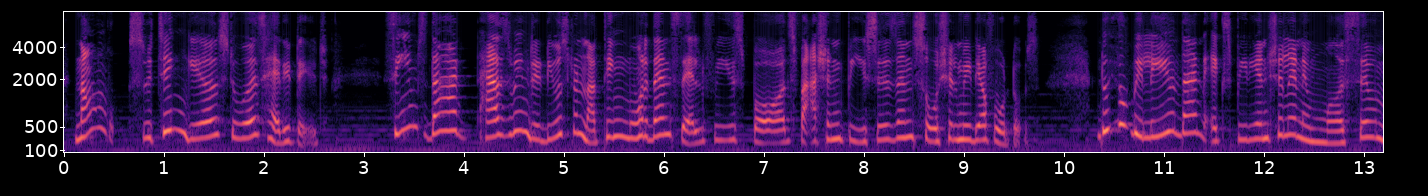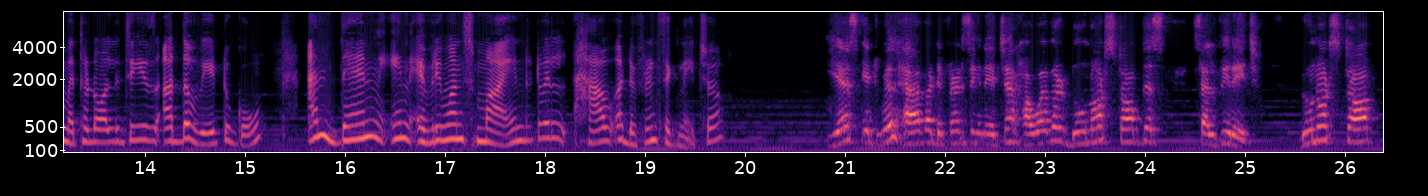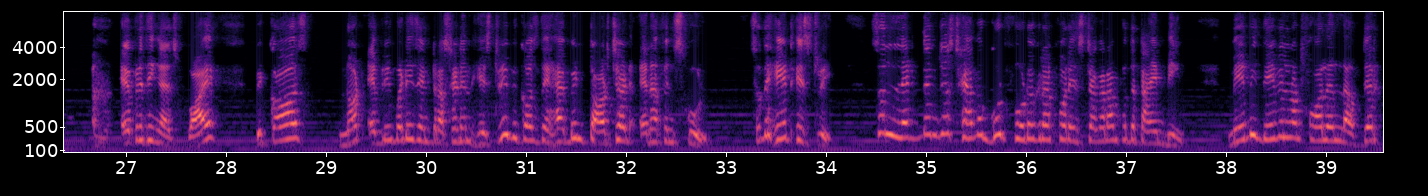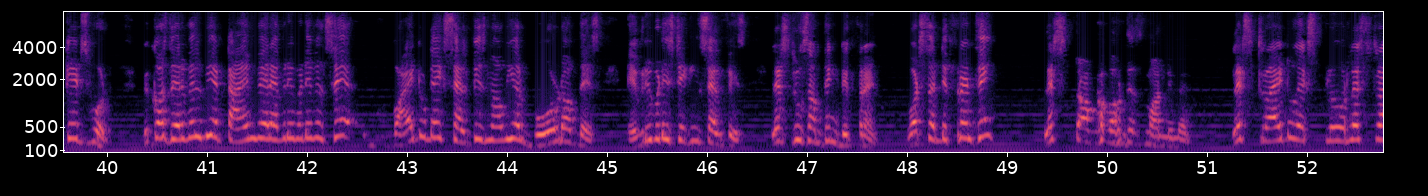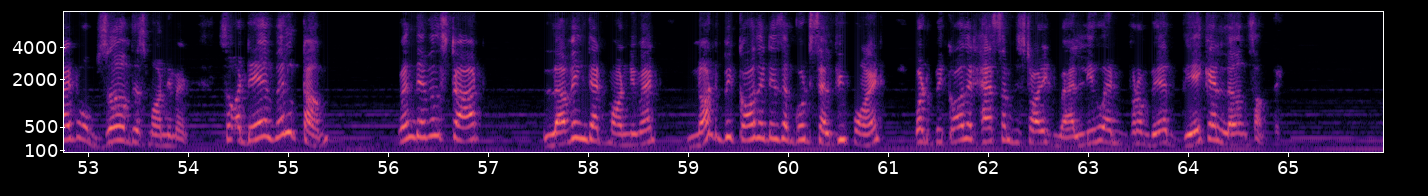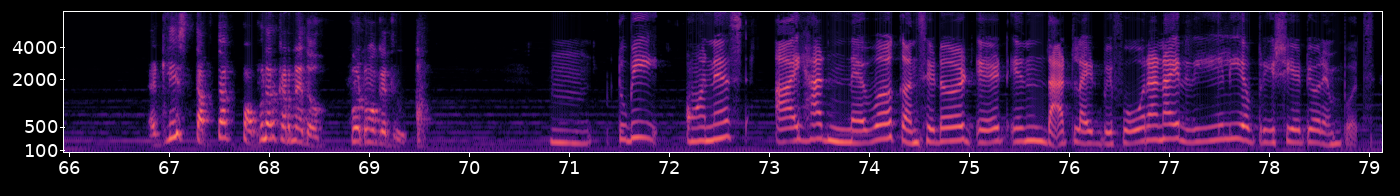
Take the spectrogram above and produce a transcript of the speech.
Now, switching gears towards heritage, seems that has been reduced to nothing more than selfies, spots, fashion pieces, and social media photos. Do you believe that experiential and immersive methodologies are the way to go? And then in everyone's mind, it will have a different signature? Yes, it will have a different signature. However, do not stop this selfie rage. Do not stop everything else. Why? Because not everybody is interested in history because they have been tortured enough in school. So they hate history. So let them just have a good photograph for Instagram for the time being. Maybe they will not fall in love. Their kids would Because there will be a time where everybody will say, Why to take selfies? Now we are bored of this. Everybody is taking selfies. Let's do something different. What's the different thing? Let's talk about this monument. Let's try to explore. Let's try to observe this monument so a day will come when they will start loving that monument, not because it is a good selfie point, but because it has some historic value and from where they can learn something. At least तब तक popular करने दो फोटोओं के through. Hmm. To be honest, I had never considered it in that light before, and I really appreciate your inputs.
